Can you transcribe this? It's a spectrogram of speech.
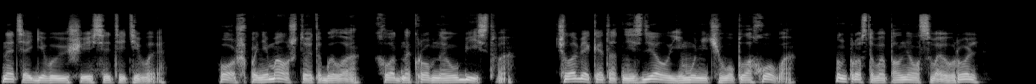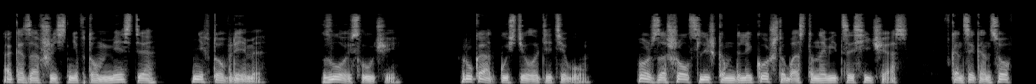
натягивающиеся тетивы. Ош понимал, что это было хладнокровное убийство. Человек этот не сделал ему ничего плохого. Он просто выполнял свою роль, оказавшись не в том месте, не в то время. Злой случай. Рука отпустила тетиву. Ош зашел слишком далеко, чтобы остановиться сейчас. В конце концов,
